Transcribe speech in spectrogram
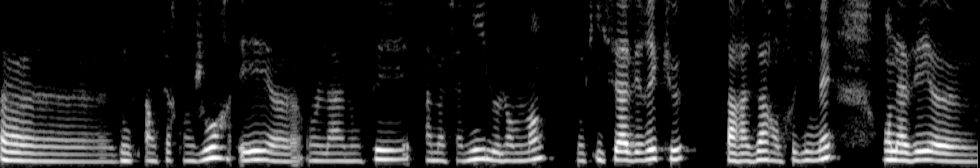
donc un certain jour et on l'a annoncé à ma famille le lendemain. Donc il s'est avéré que par hasard entre guillemets, on avait, euh,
